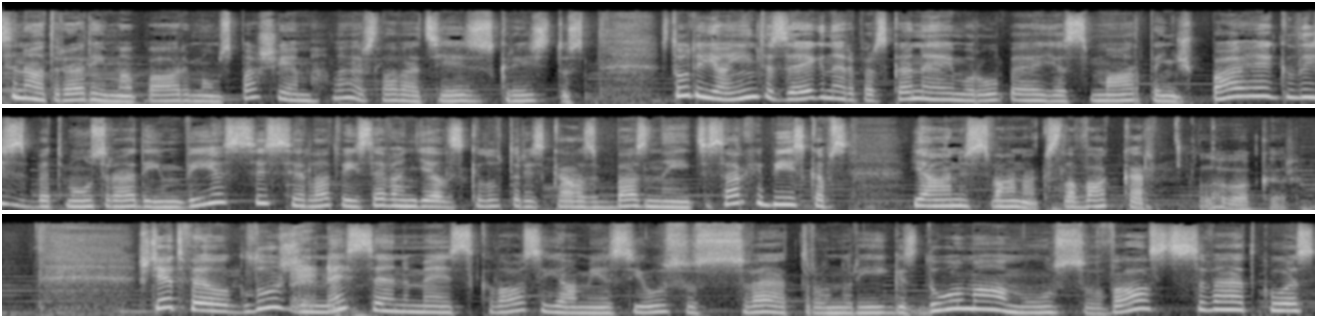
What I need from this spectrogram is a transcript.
Sveicināti raidījumā pāri mums pašiem, lai ir slavēts Jēzus Kristus. Studijā Inte Zēgnere par skanējumu rūpējas Mārtiņš Paeglis, bet mūsu raidījuma viesis ir Latvijas evaņģēliski luteriskās baznīcas arhibīskaps Jānis Vanaks. Labvakar! Labvakar! Šķiet, vēl gluži nesen mēs klausījāmies jūsu svētkrunu Rīgas domā, mūsu valsts svētkos.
